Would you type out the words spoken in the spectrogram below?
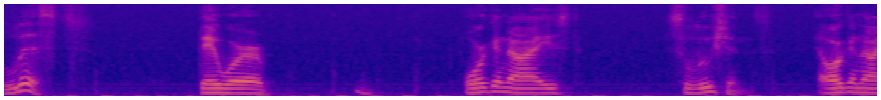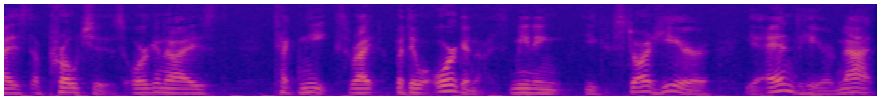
lists. They were organized solutions, organized approaches, organized techniques, right? But they were organized, meaning you start here, you end here, not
